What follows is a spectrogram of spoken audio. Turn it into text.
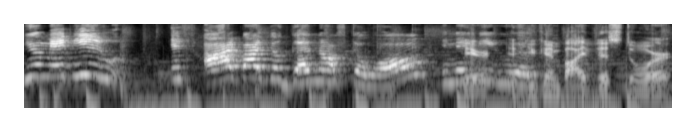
You maybe if I buy the gun off the wall, and maybe Here, it if you can buy this door,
